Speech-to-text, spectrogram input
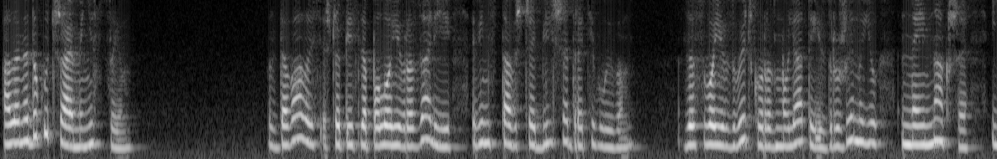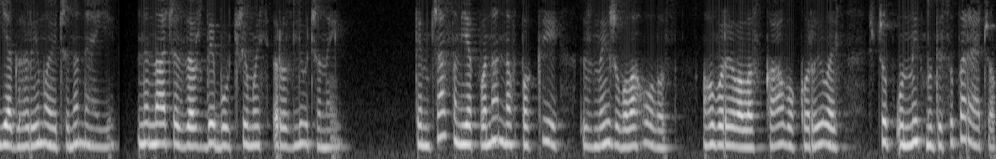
але не докучай мені з цим. Здавалось, що після пологів Розалії він став ще більше дратівливим, засвоїв звичку розмовляти із дружиною не інакше, як гримаючи на неї, неначе завжди був чимось розлючений. Тим часом, як вона навпаки знижувала голос, говорила ласкаво, корилась, щоб уникнути суперечок.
